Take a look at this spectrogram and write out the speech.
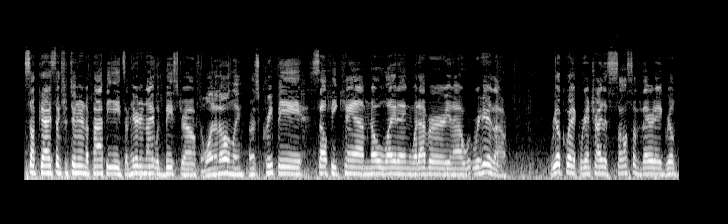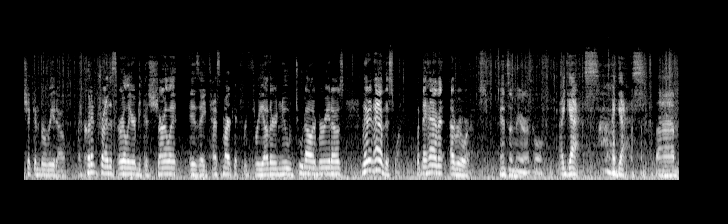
What's up guys? Thanks for tuning in to PapiEats. I'm here tonight with Bistro. The one and only. On this creepy selfie cam, no lighting, whatever, you know. We're here though. Real quick, we're gonna try this Salsa Verde grilled chicken burrito. I couldn't try this earlier because Charlotte is a test market for three other new $2 burritos. And they didn't have this one, but they have it everywhere else. It's a miracle. I guess. I guess. Um,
